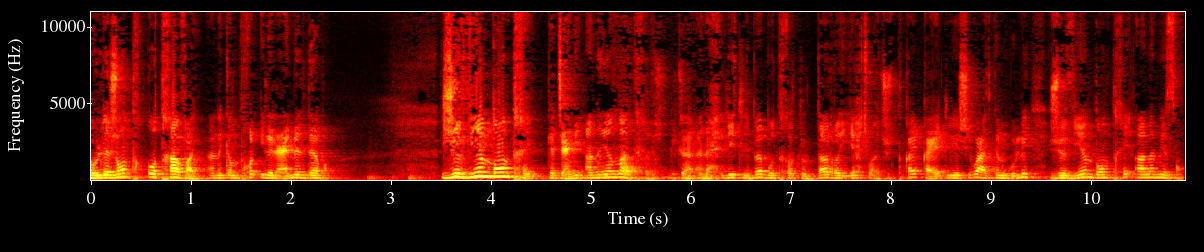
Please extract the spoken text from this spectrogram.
أو لا j'entre au travail أنا كندخل إلى العمل دابا. je viens d'entrer كتعني أنا يلاه دخلت. أنا حليت الباب ودخلت للدار ريحت واحد جوج دقائق عيط لي شي واحد كنقول ليه je viens d'entrer à la maison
